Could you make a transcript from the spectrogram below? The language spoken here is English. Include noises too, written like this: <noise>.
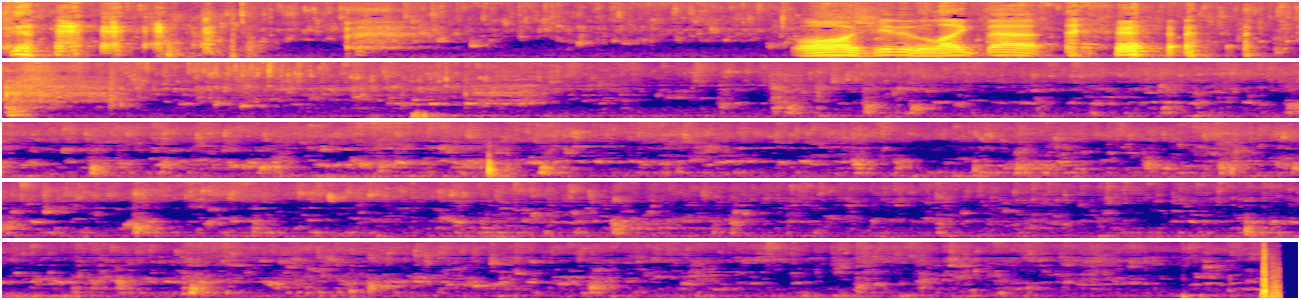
<laughs> oh, she didn't like that. <laughs>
